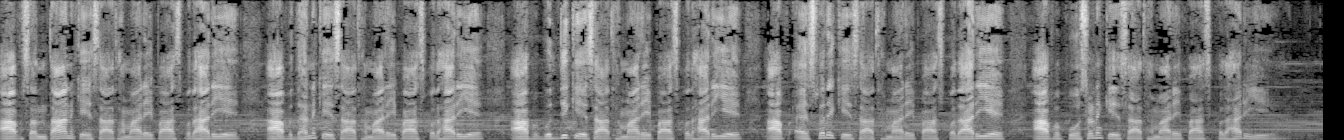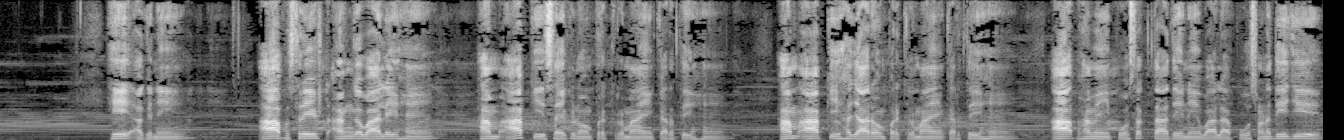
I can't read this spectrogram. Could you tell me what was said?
आप संतान के साथ हमारे पास पधारिए, आप धन के साथ हमारे पास पधारिए, आप बुद्धि के साथ हमारे पास पधारिए, आप ऐश्वर्य के साथ हमारे पास पधारिए, आप पोषण के साथ हमारे पास पधारिए। हे अग्नि, आप श्रेष्ठ अंग वाले हैं। हम आपकी सैकड़ों परिक्रमाएँ करते हैं। हम आपकी हज़ारों परिक्रमाएँ करते हैं। आप हमें पोषकता देने वाला पोषण दीजिए।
